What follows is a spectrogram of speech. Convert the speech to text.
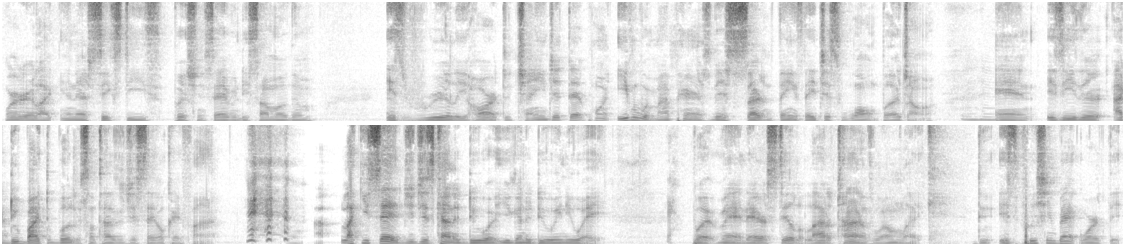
where they're like in their 60s, pushing 70, some of them. It's really hard to change at that point. Even with my parents, there's certain things they just won't budge on. Mm-hmm. And it's either I do bite the bullet, sometimes I just say, okay, fine. like you said, you just kind of do what you're going to do anyway. Yeah. But man, there are still a lot of times where I'm like, dude, is pushing back worth it?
